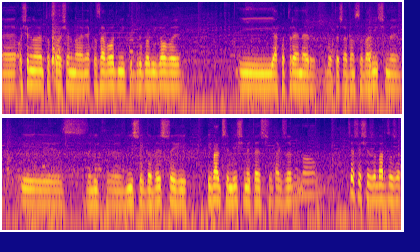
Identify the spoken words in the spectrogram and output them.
e, osiągnąłem to, co osiągnąłem jako zawodnik drugoligowy i jako trener, bo też awansowaliśmy i z lig e, niższych do wyższych i, i walczyliśmy też, także no, cieszę się, że bardzo, że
